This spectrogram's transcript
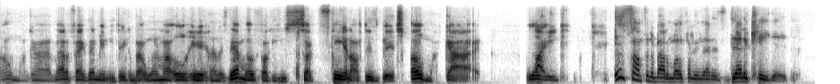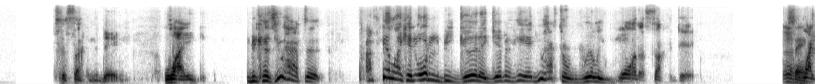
oh my god. Matter of fact, that made me think about one of my old headhunters. That motherfucker you sucked skin off this bitch. Oh my god. Like, it's something about a motherfucker that is dedicated to sucking the dick. Like, because you have to I feel like in order to be good at giving head, you have to really want to suck a dick. Same. Like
